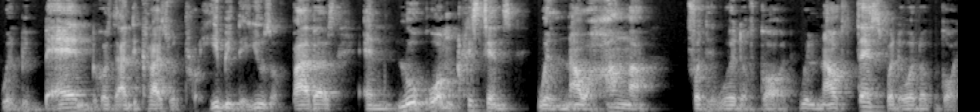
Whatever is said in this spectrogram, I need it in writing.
will be banned because the Antichrist will prohibit the use of Bibles. And lukewarm Christians will now hunger for the Word of God, will now thirst for the Word of God.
